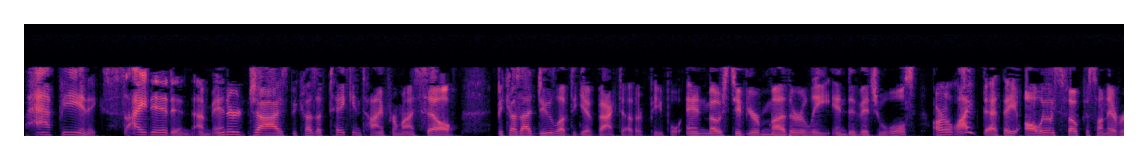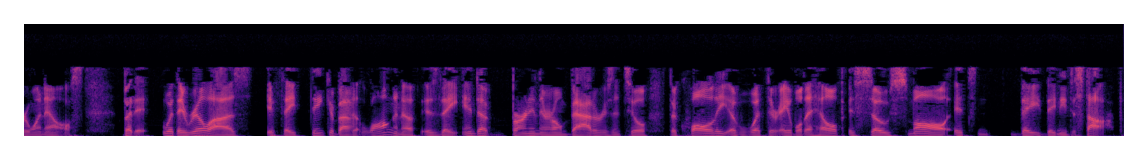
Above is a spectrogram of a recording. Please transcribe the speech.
happy and excited, and I'm energized because I've taken time for myself. Because I do love to give back to other people, and most of your motherly individuals are like that. They always focus on everyone else, but it, what they realize if they think about it long enough is they end up burning their own batteries until the quality of what they're able to help is so small it's they they need to stop.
